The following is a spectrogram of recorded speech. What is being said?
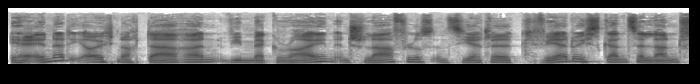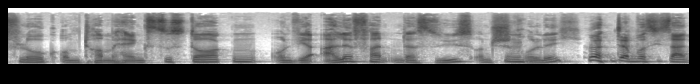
Erinnert ihr euch noch daran, wie Mac Ryan in Schlaflos in Seattle quer durchs ganze Land flog, um Tom Hanks zu stalken und wir alle fanden das süß und hm. schrullig? Mhm. da muss ich sagen,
